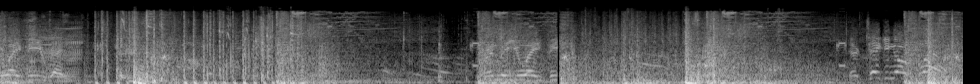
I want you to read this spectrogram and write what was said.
UAV ready. Friendly UAV. They're taking our flag.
